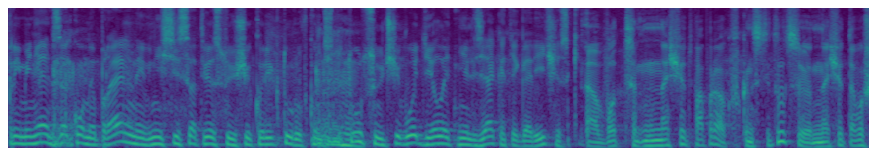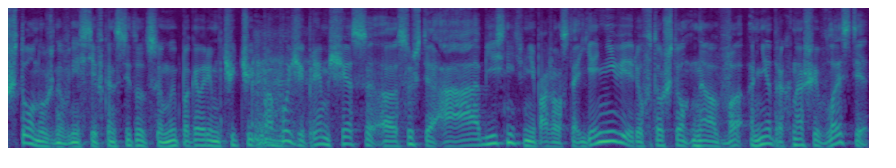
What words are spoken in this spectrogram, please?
применять законы правильно и внести соответствующую корректуру в Конституцию, чего делать нельзя категорически. А вот насчет поправок в Конституцию, насчет того, что нужно внести в Конституцию, мы поговорим чуть-чуть попозже. Прямо сейчас, а, слушайте, а объясните мне, пожалуйста, я не верю в то, что а, в недрах нашей власти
